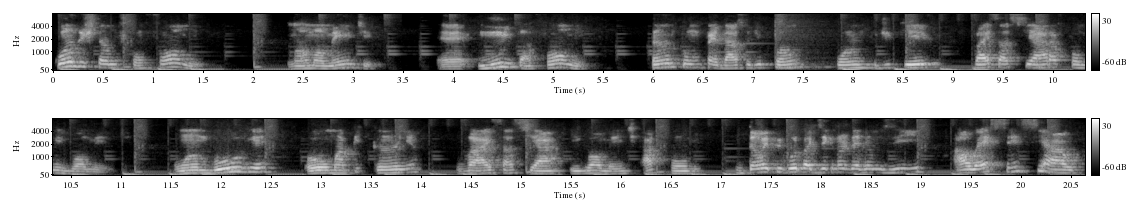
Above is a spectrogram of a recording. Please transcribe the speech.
quando estamos com fome, normalmente, é, muita fome, tanto um pedaço de pão quanto de queijo vai saciar a fome igualmente. Um hambúrguer ou uma picanha vai saciar igualmente a fome. Então, Epicuro vai dizer que nós devemos ir ao essencial,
